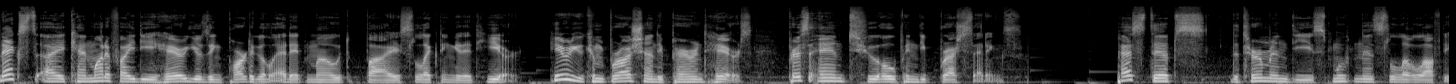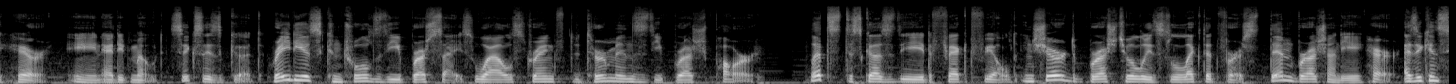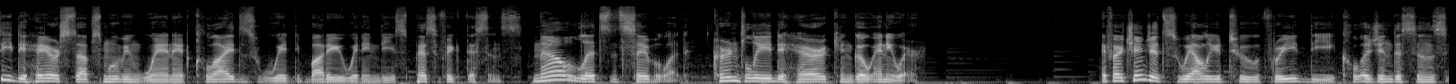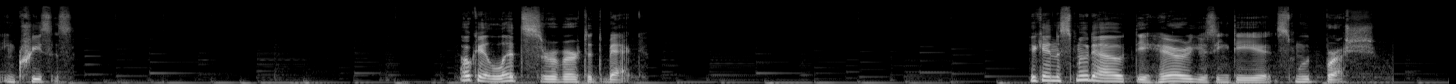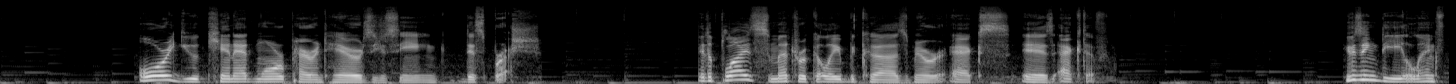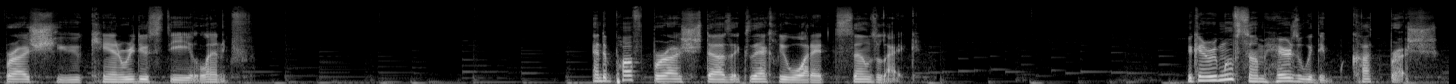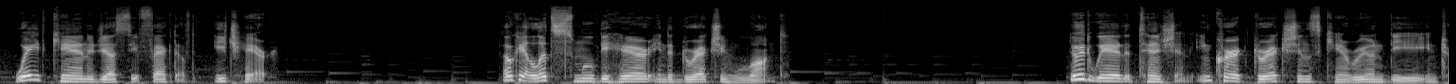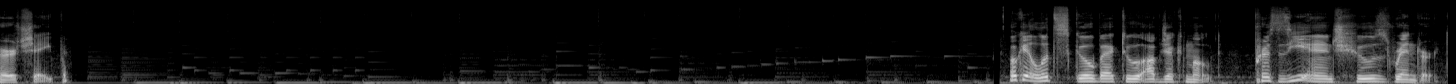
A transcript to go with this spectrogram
Next, I can modify the hair using particle edit mode by selecting it here. Here you can brush on the parent hairs. Press N to open the brush settings. Path steps determine the smoothness level of the hair in edit mode. 6 is good. Radius controls the brush size, while strength determines the brush power. Let's discuss the deflect field. Ensure the brush tool is selected first, then brush on the hair. As you can see, the hair stops moving when it collides with the body within the specific distance. Now let's disable it. Currently, the hair can go anywhere. If I change its value to 3, the collision distance increases. Okay, let's revert it back. You can smooth out the hair using the smooth brush. Or you can add more parent hairs using this brush. It applies symmetrically because mirror X is active. Using the length brush you can reduce the length. And the puff brush does exactly what it sounds like. You can remove some hairs with the cut brush. Weight can adjust the effect of each hair. Okay, let's move the hair in the direction we want. Do it with attention, incorrect directions can ruin the entire shape. Okay, let's go back to object mode press Z and choose rendered.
